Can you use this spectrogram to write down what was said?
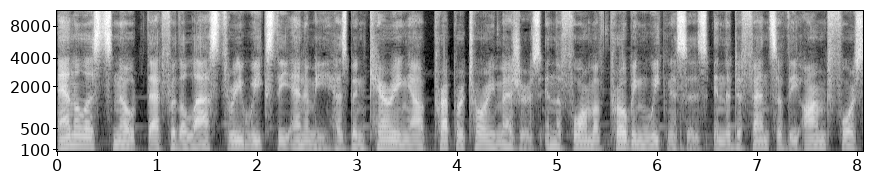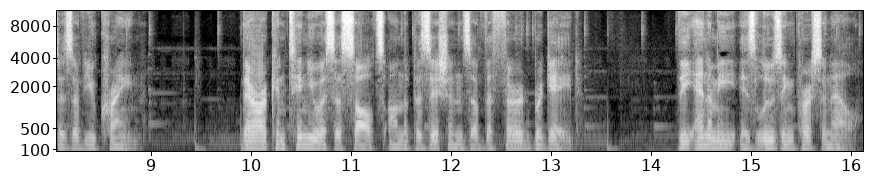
Analysts note that for the last three weeks the enemy has been carrying out preparatory measures in the form of probing weaknesses in the defense of the armed forces of Ukraine. There are continuous assaults on the positions of the 3rd Brigade. The enemy is losing personnel,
